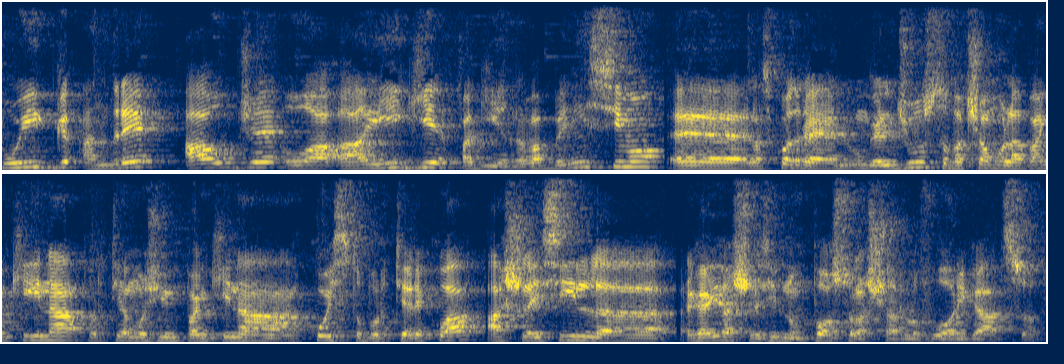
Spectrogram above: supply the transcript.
Puig, André, Auge o Aighi Fagir. Va benissimo. Eh, la squadra è lunga il giusto. Facciamo la panchina portiamoci in panchina questo portiere qua. Ashley Seal eh, raga io Ashley Seal non posso lasciarlo fuori cazzo.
